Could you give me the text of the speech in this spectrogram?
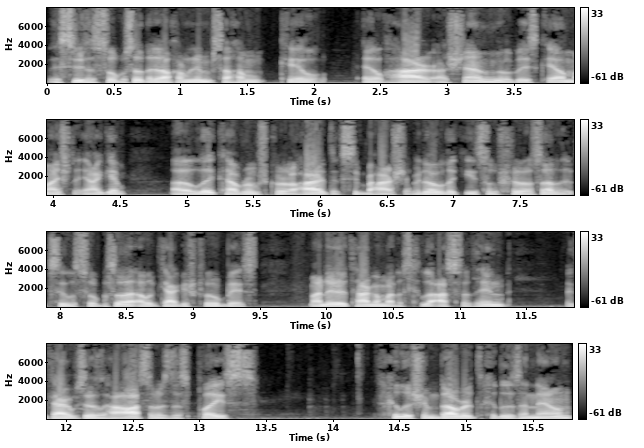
the city of Soba Soda, Yacham Rim, Saham Kel El Har Hashem, the Beis Kel, Maish Yagim, Lik Avram Shkur Har, the Ksib Hashem, Yidov Lik Yisrael Shkur Soda, the Ksib Soba Soda, El Kagish Shkur Beis. Manir Tagam about the Chila Asratin, the Tagam says, how awesome is this place? Chila Shem Davar, Chila is a noun,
